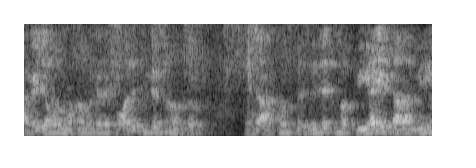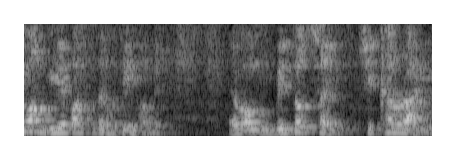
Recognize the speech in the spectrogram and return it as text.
আগে যেমন মোটামুটি একটা কোয়ালিফিকেশন হতো, কিন্তু এখন প্রেসিডেন্ট বা পিআই তারা মিনিমাম বিএ পাস তাদের হতেই হবে। এবং বিদ্যোৎসাহী, শিক্ষানুরাগী,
